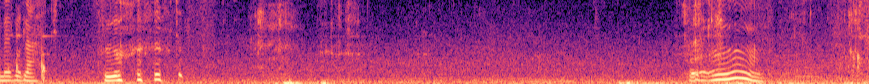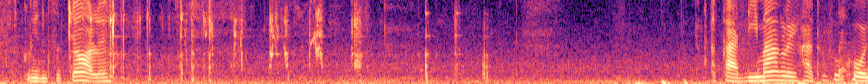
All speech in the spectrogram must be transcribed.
ไม่เป็นไร ซื้อ อืม กลิ่นสุดยอดเลย ากาศดีมากเลยค่ะ ทุกๆคน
